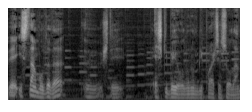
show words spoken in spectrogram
Ve İstanbul'da da e, işte eski Beyoğlu'nun bir parçası olan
